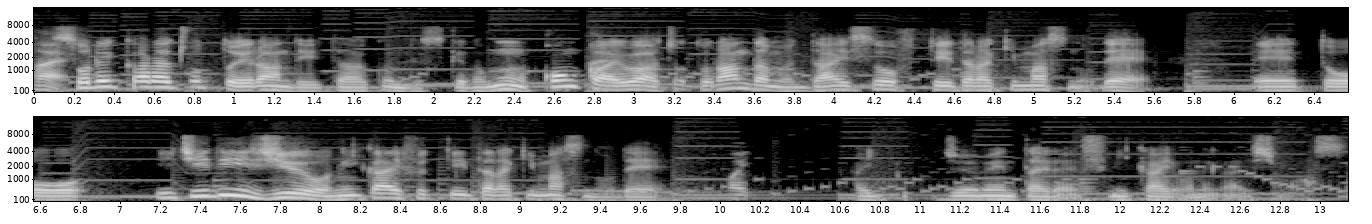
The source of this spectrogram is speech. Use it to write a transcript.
はい。それからちょっと選んでいただくんですけども、今回はちょっとランダムにダイスを振っていただきますので、えっ、と、1D10 を2回振っていただきますので、はい。はい。10面体ダイス2回お願いします。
